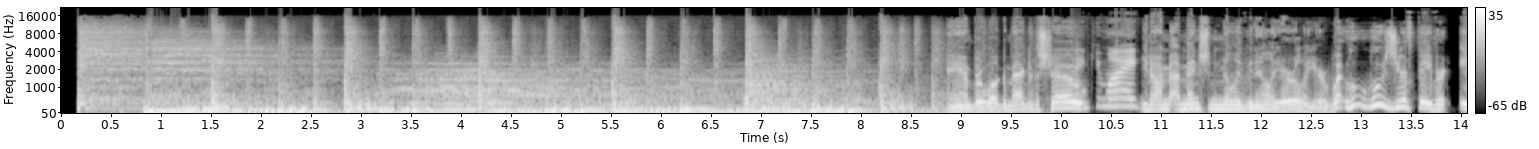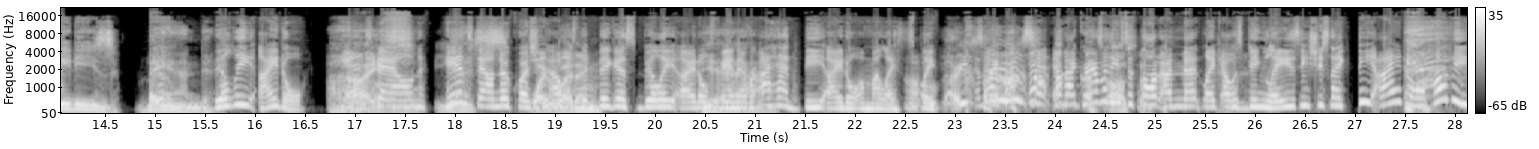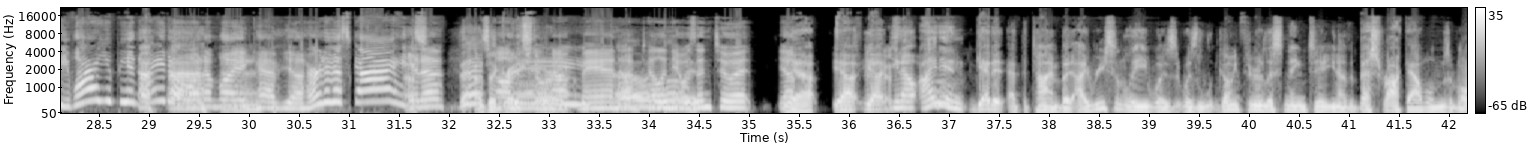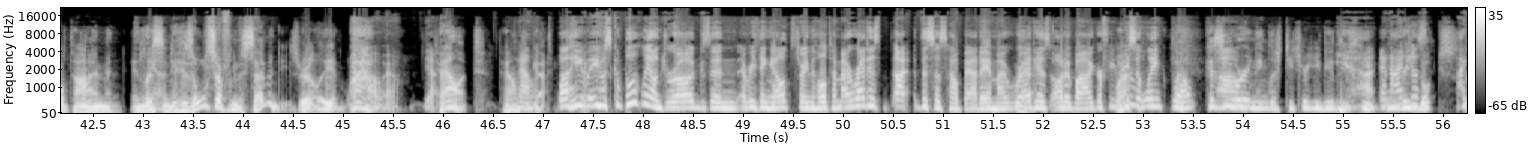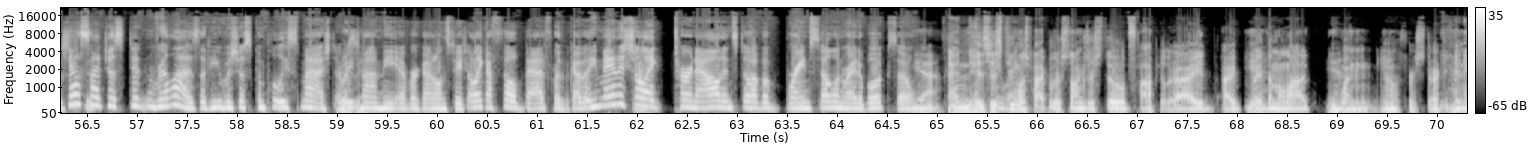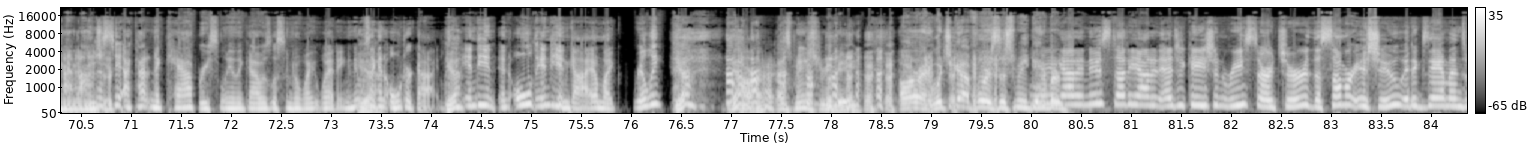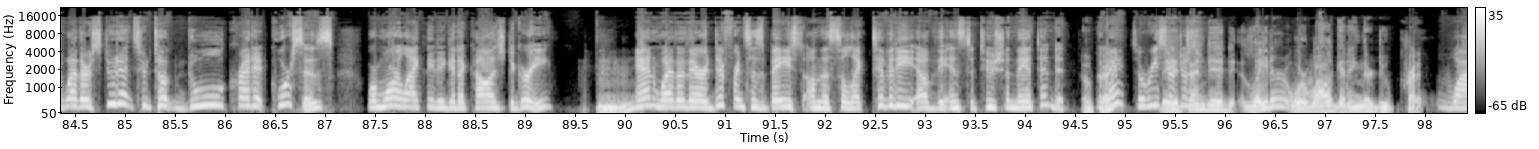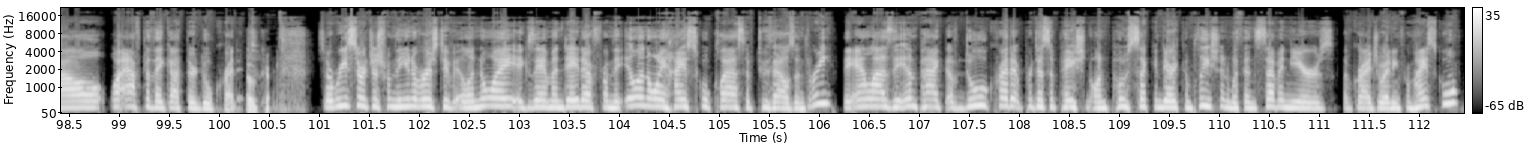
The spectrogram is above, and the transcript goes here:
Amber, welcome back to the show. Thank you, Mike. You know, I I mentioned Milli Vanilli earlier. What, who, who's your favorite '80s band? Billy Idol. Oh, hands Nice. down, hands Yes. down, no question. White I was the biggest Billy Idol fan ever. I had B Idol on my license Oh, plate. are you and, my, serious? yeah, and my grandmother used to thought I meant like I was being lazy. She's like, "B Idol, honey, why are you being Idol?" And I'm like, "Have you heard of this guy?" You That's- know, That's a Oh, great man, story. oh, man, Oh, I'm I telling you, I was it. into it. Yep. Yeah, yeah, yeah. You know, I didn't get it at the time, but I recently was was going through listening to you know the best rock albums of all time, and and listened to his old stuff from the '70s, really. And wow, Oh, yeah. Yeah. talent, talented talent. guy. Well, he Yeah. he was completely on drugs and everything else during the whole time. I read his. Uh, this is how bad I am. I read Yeah. his autobiography Wow. recently. Well, because you were Um, an English teacher, you do these. Yeah, you, and you I read just, books. I guess I just didn't realize that he was just completely smashed every he? time he ever got on stage. Like I felt bad for the guy, but he managed to like turn out and still have a brain cell and write a book. So Yeah, And his his two most popular songs are still popular. I I played Yeah. them a lot Yeah. when you know first started getting into music. honestly, I got in a cab recently and the guy was listening to White Wedding, and it was like an older guy, like Yeah. an Indian, an old Indian guy. I'm like, really? yeah, yeah. All right. That's mainstream, baby. All right, what you got for us this week, Amber? We got a new study out in Education Researcher, the summer issue. It examines whether students who took dual credit courses were more likely to get a college degree Mhm. and whether there are differences based on the selectivity of the institution they attended. Okay. So They researchers attended later or while getting their dual credit. while well after they got their dual credit. Okay. So researchers from the University of Illinois examined data from the Illinois high school class of 2003. They analyzed the impact of dual credit participation on post-secondary completion within seven years of graduating from high school.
